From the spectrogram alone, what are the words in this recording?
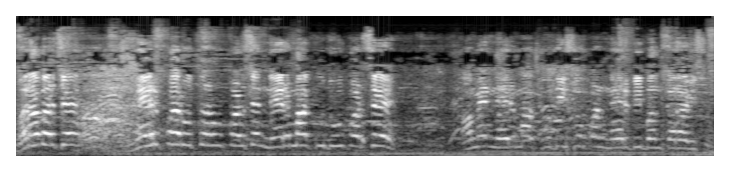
બરાબર છે? નેર પર ઉતરવું પડશે, નેરમાં કૂદવું પડશે. અમે નેરમાં કૂદીશું, પણ નેર બી બંધ કરાવીશું.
